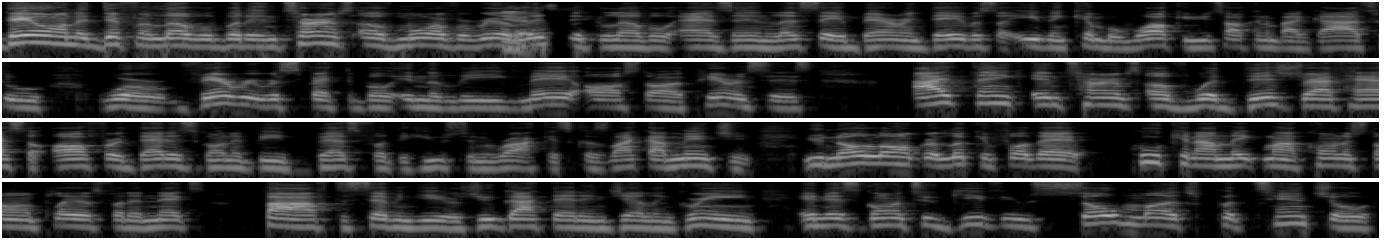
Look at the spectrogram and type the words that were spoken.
they're on a different level, but in terms of more of a realistic level, as in let's say Baron Davis or even Kemba Walker, you're talking about guys who were very respectable in the league, made all-star appearances. I think in terms of what this draft has to offer, that is going to be best for the Houston Rockets. Because, like I mentioned, you're no longer looking for that. Who can I make my cornerstone players for the next five to seven years? You got that in Jalen Green, and it's going to give you so much potential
